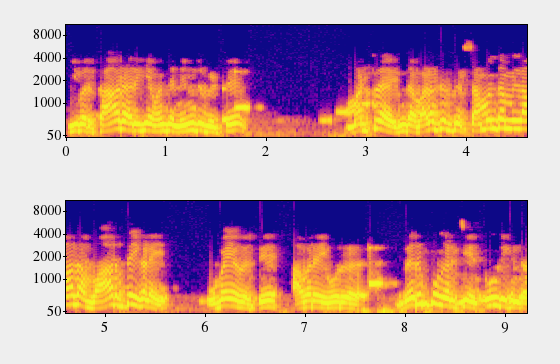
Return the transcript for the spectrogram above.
இவர் கார் அருகே வந்து நின்றுவிட்டு மற்ற இந்த வழக்குக்கு சம்பந்தமில்லாத வார்த்தைகளை உபயோகித்து அவரை ஒரு வெறுப்புணர்ச்சியை தூண்டுகின்ற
